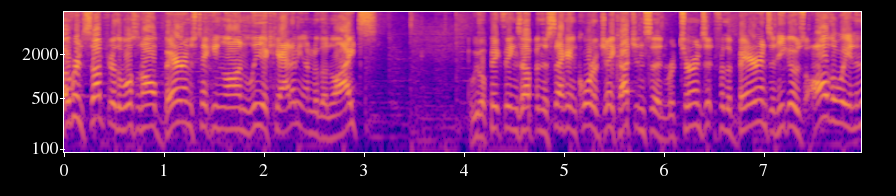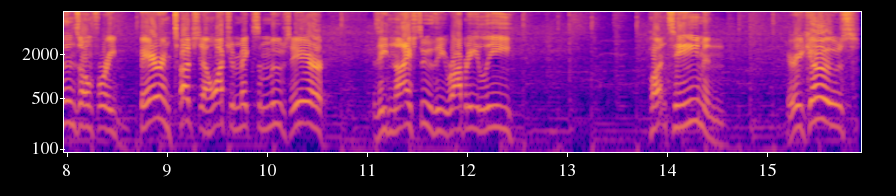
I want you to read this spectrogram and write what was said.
Over in Sumter, the Wilson Hall Barons taking on Lee Academy under the lights. We will pick things up in the second quarter. Jake Hutchinson returns it for the Barons, and he goes all the way into the end zone for a Baron touchdown. Watch him make some moves here as he knifes through the Robert E. Lee punt team, and here he goes.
